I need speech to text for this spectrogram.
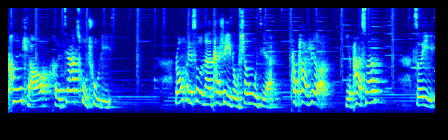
烹调和加醋处理。龙葵素呢，它是一种生物碱，它怕热也怕酸，所以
